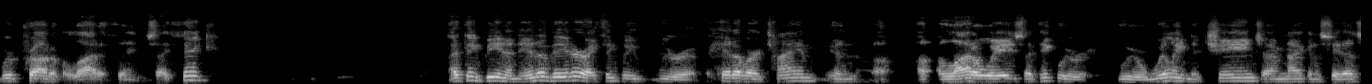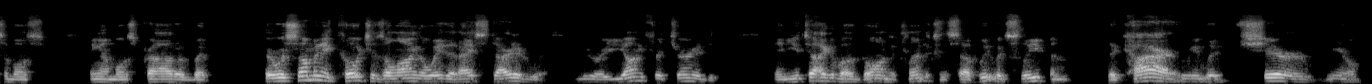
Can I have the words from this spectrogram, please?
we're proud of a lot of things. I think, I think being an innovator, I think we we were ahead of our time in a, a lot of ways. I think we were we were willing to change. I'm not going to say that's the most thing I'm most proud of, but there were so many coaches along the way that I started with. We were a young fraternity and you talk about going to clinics and stuff. We would sleep in the car. We would share, you know,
